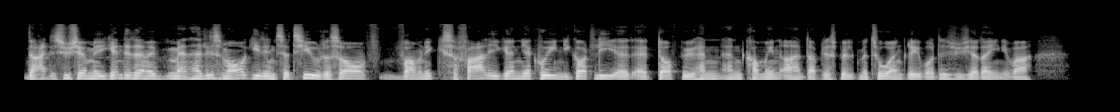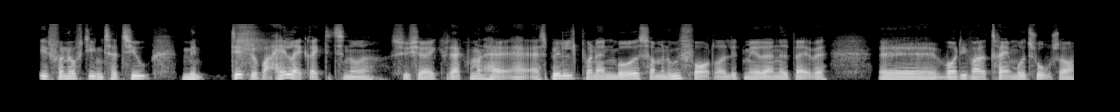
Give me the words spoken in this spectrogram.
nej, det synes jeg, men igen det der med, man havde ligesom overgivet initiativet, og så var man ikke så farlig igen. Jeg kunne egentlig godt lide, at, at Dofby, han, han kom ind, og der blev spillet med to angriber, det synes jeg, der egentlig var et fornuftigt initiativ, men det blev bare heller ikke rigtigt til noget, synes jeg ikke. Der kunne man have, have, spillet på en anden måde, så man udfordrede lidt mere dernede bagved øh, hvor de var der tre mod to, så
